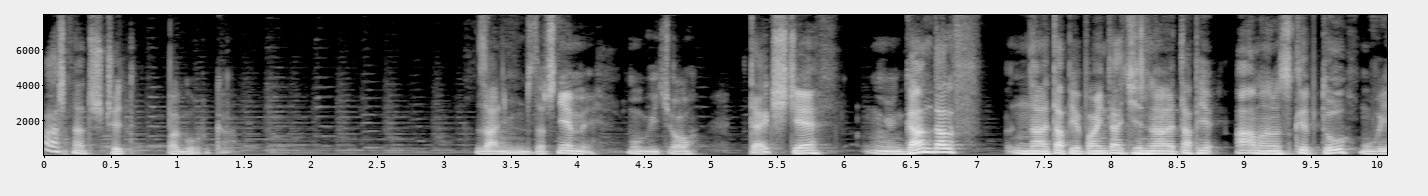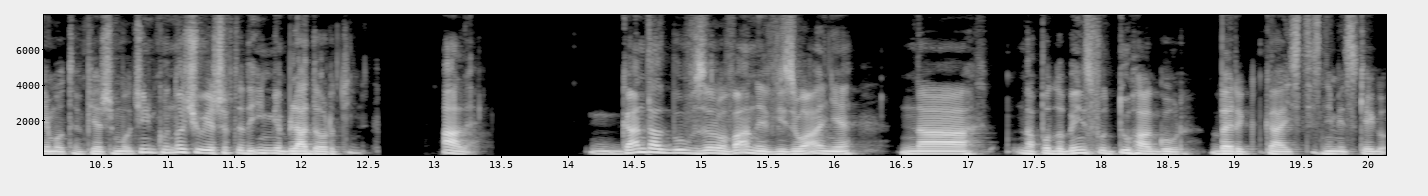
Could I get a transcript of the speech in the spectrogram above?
aż nad szczyt pagórka. Zanim zaczniemy mówić o tekście, Gandalf na etapie, pamiętajcie, że na etapie A manuskryptu, mówiłem o tym w pierwszym odcinku, nosił jeszcze wtedy imię Bladortin. Ale Gandalf był wzorowany wizualnie na, na podobieństwo ducha gór, Berggeist z niemieckiego.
